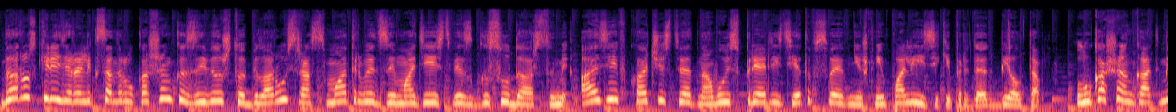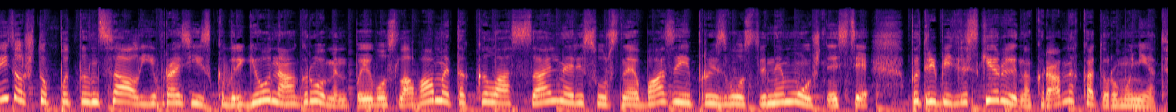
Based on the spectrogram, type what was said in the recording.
Белорусский лидер Александр Лукашенко заявил, что Беларусь рассматривает взаимодействие с государствами Азии в качестве одного из приоритетов своей внешней политики, передает Белта. Лукашенко отметил, что потенциал евразийского региона региона огромен. По его словам, это колоссальная ресурсная база и производственные мощности, потребительский рынок, равных которому нет.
